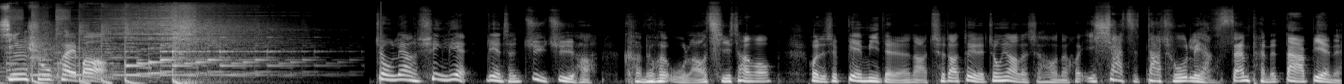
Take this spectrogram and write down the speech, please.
新书快报。重量训练练成巨巨哈，可能会五劳七伤哦。或者是便秘的人啊，吃到对的中药的时候呢，会一下子大出两三盆的大便呢。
